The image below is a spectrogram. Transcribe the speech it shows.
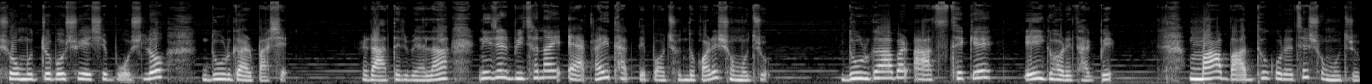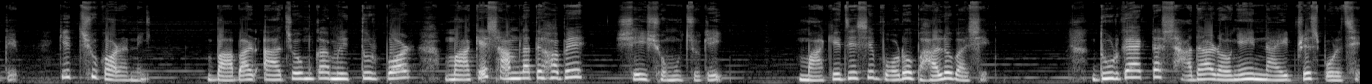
সমুদ্র বসু এসে বসল দুর্গার পাশে। রাতের বেলা নিজের বিছানায় একাই থাকতে পছন্দ করে সমুদ্র। দুর্গা আবার আজ থেকে এই ঘরে থাকবে। মা বাধ্য করেছে সমুদ্রকে। কিচ্ছু করার নেই। বাবার আচমকা মৃত্যুর পর মাকে সামলাতে হবে সেই সমুদ্রকেই। মাকে যে সে বড় ভালোবাসে। দুর্গা একটা সাদা রঙের নাইট ড্রেস পরেছে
